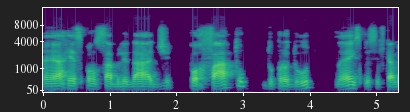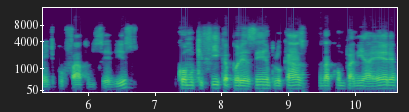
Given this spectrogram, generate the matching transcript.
Né? A responsabilidade por fato do produto, né? especificamente por fato do serviço, como que fica, por exemplo, o caso da companhia aérea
